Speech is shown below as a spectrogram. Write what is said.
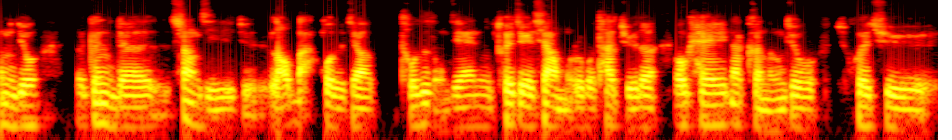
那么你就跟你的上级就老板或者叫投资总监，你推这个项目，如果他觉得 OK，那可能就。会去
